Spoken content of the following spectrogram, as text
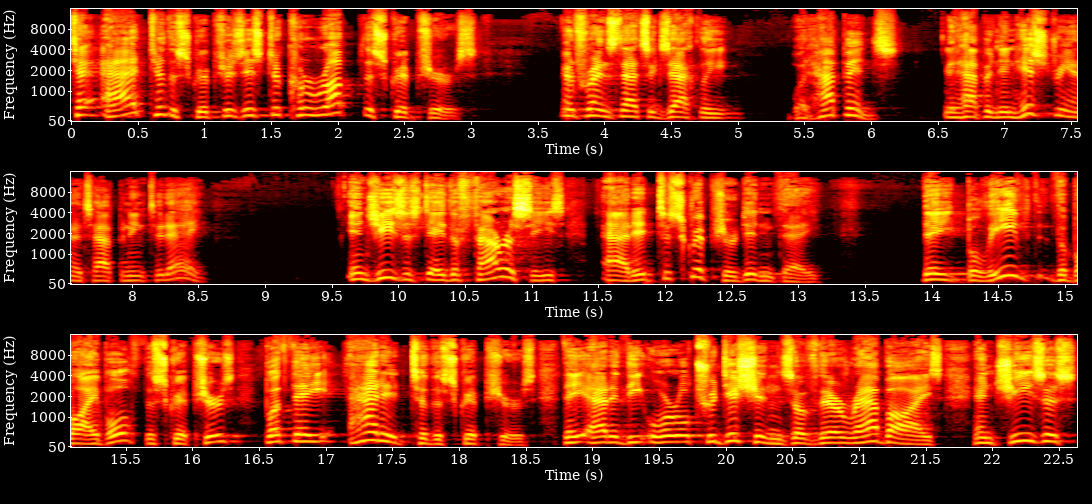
To add to the scriptures is to corrupt the scriptures. And friends, that's exactly what happens. It happened in history and it's happening today. In Jesus' day, the Pharisees added to scripture, didn't they? They believed the Bible, the scriptures, but they added to the scriptures. They added the oral traditions of their rabbis. And Jesus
